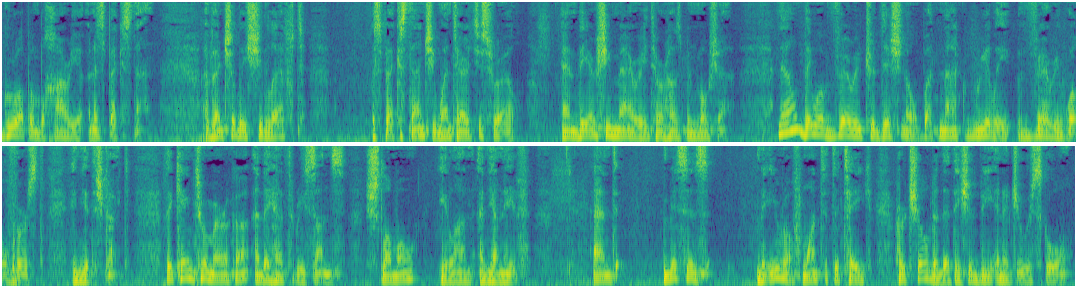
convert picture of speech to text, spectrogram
grew up in Bukharia in Uzbekistan. Eventually she left Uzbekistan, she went to Eretz Yisrael, and there she married her husband Moshe. Now, they were very traditional, but not really very well versed in Yiddishkeit. They came to America and they had three sons, Shlomo, Ilan, and Yaniv. And Mrs. Meirov wanted to take her children that they should be in a Jewish school.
